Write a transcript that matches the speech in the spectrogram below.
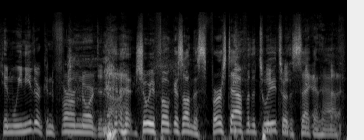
can we neither confirm nor deny? Should we focus on this first half of the tweets or the second half?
